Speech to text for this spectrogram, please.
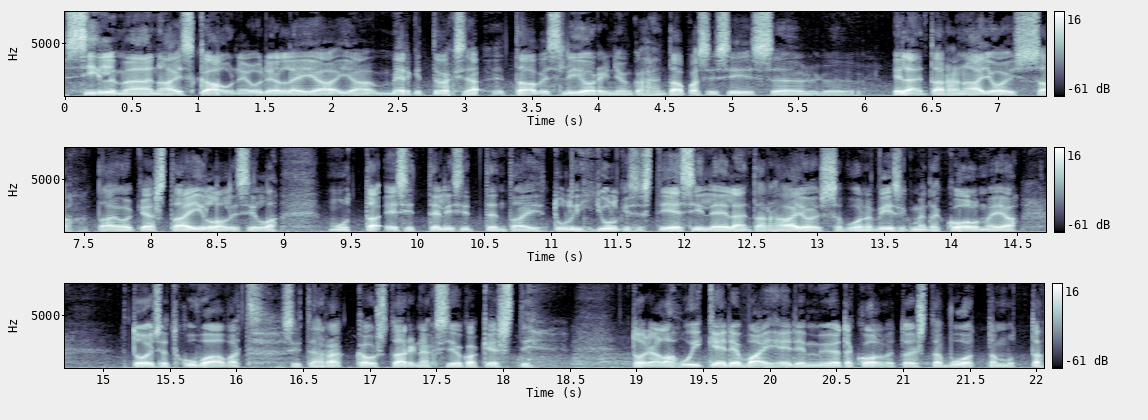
silmää naiskauneudelle ja, ja merkittäväksi Taaves Liorin, jonka hän tapasi siis eläintarhan ajoissa tai oikeastaan illallisilla, mutta esitteli sitten tai tuli julkisesti esille eläintarha ajoissa vuonna 1953 ja toiset kuvaavat sitä rakkaustarinaksi, joka kesti todella huikeiden vaiheiden myötä 13 vuotta, mutta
